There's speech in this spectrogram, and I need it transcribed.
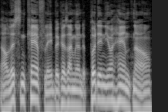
Now, listen carefully because I'm going to put in your hand now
